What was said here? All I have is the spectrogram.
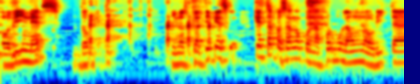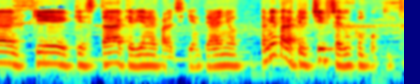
clic, y nos platiques qué está pasando con la Fórmula 1 ahorita, qué, qué está, qué viene para el siguiente año, también para que el chip se eduque un poquito.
